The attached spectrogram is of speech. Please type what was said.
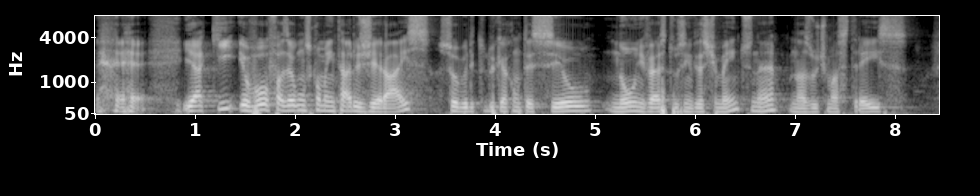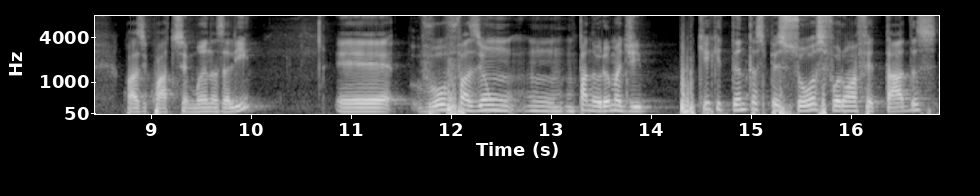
E aqui eu vou fazer alguns comentários gerais sobre tudo o que aconteceu no universo dos investimentos, né, nas últimas três, quase quatro semanas ali. É, vou fazer um, um, um panorama de por que, que tantas pessoas foram afetadas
